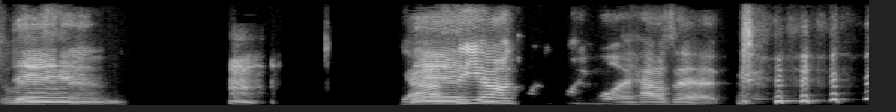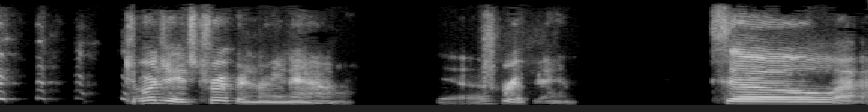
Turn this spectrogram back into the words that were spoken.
Listen, then y'all I'll see y'all in 2021. How's that? Georgia is tripping right now. Yeah. tripping. So uh,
